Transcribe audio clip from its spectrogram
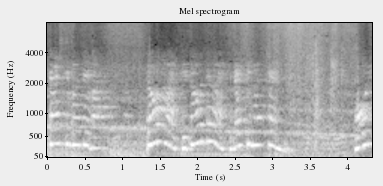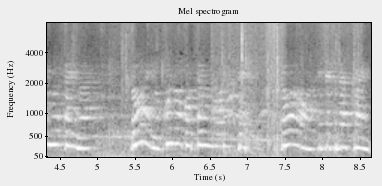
北島ではドアは自動では開きませんお降りの際はドア横のボタンを押してドアを開けてください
